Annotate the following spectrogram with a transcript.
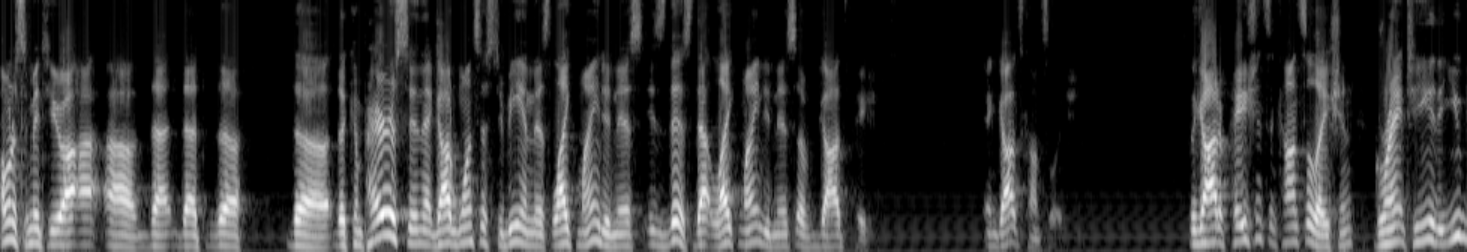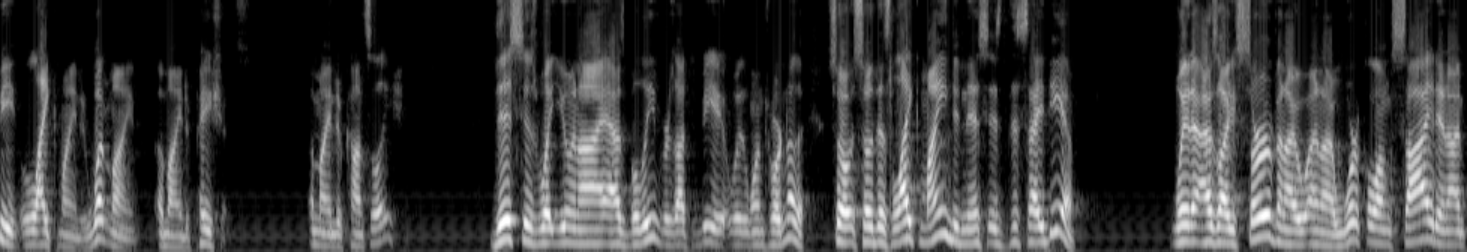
I want to submit to you uh, uh, that, that the the, the comparison that God wants us to be in this like mindedness is this that like mindedness of God's patience and God's consolation. The God of patience and consolation grant to you that you be like minded. What mind? A mind of patience, a mind of consolation. This is what you and I, as believers, ought to be with one toward another. So, so this like mindedness is this idea when as I serve and I and I work alongside and I'm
